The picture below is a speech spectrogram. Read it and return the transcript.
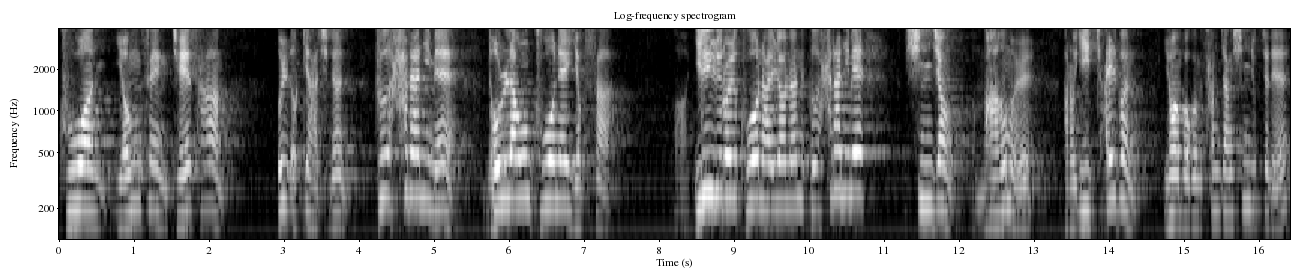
구원, 영생, 제사함을 얻게 하시는 그 하나님의 놀라운 구원의 역사 어, 인류를 구원하려는 그 하나님의 심정, 마음을 바로 이 짧은 요한복음 3장 16절에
